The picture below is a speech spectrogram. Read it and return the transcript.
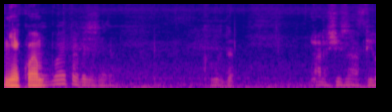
Nie kłam. Bo i tak będziesz nie wiem. Kurde. Ale się zapiął.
